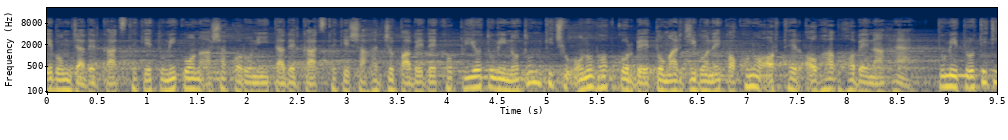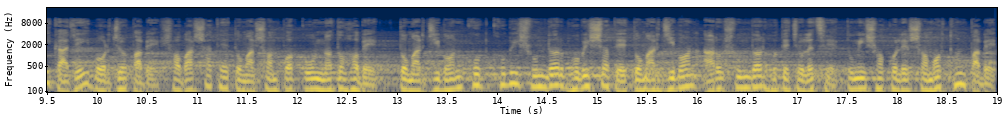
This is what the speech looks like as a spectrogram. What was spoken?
এবং যাদের কাছ থেকে তুমি কোন আশা করনি, তাদের কাছ থেকে সাহায্য পাবে। দেখো প্রিয়, তুমি নতুন কিছু অনুভব করবে, তোমার জীবনে কখনো অর্থের অভাব হবে না হ্যাঁ। তুমি প্রতিটি কাজেই বর্জ্য পাবে, সবার সাথে তোমার সম্পর্ক উন্নত হবে, তোমার জীবন খুব খুবই সুন্দর, ভবিষ্যতে তোমার জীবন আরও সুন্দর হতে চলেছে, তুমি সকলের সমর্থন পাবে,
